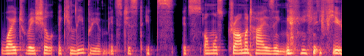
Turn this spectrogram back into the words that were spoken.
white racial equilibrium. It's just it's it's almost traumatizing if you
